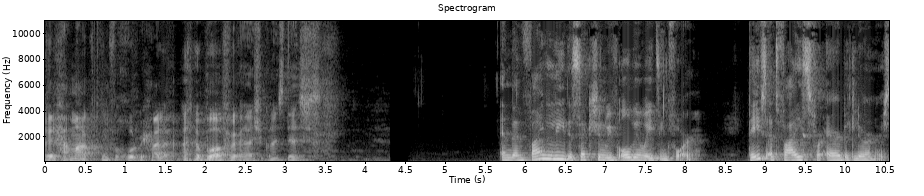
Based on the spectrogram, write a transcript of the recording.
الحق معك تكون فخور بحالك أنا بوافق آه، شكرا أستاذ And then finally, the section we've all been waiting for Dave's advice for Arabic learners.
